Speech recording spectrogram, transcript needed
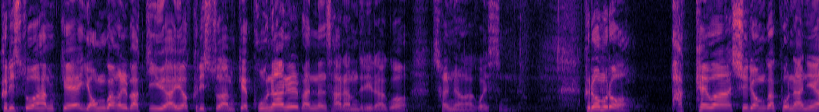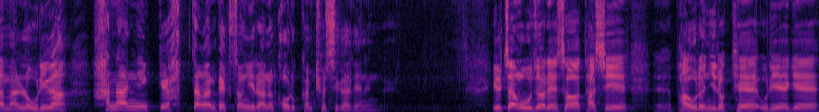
그리스도와 함께 영광을 받기 위하여 그리스도와 함께 고난을 받는 사람들이라고 설명하고 있습니다. 그러므로 박해와 시련과 고난이야말로 우리가 하나님께 합당한 백성이라는 거룩한 표시가 되는 거예요. 1장 5절에서 다시 바울은 이렇게 우리에게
